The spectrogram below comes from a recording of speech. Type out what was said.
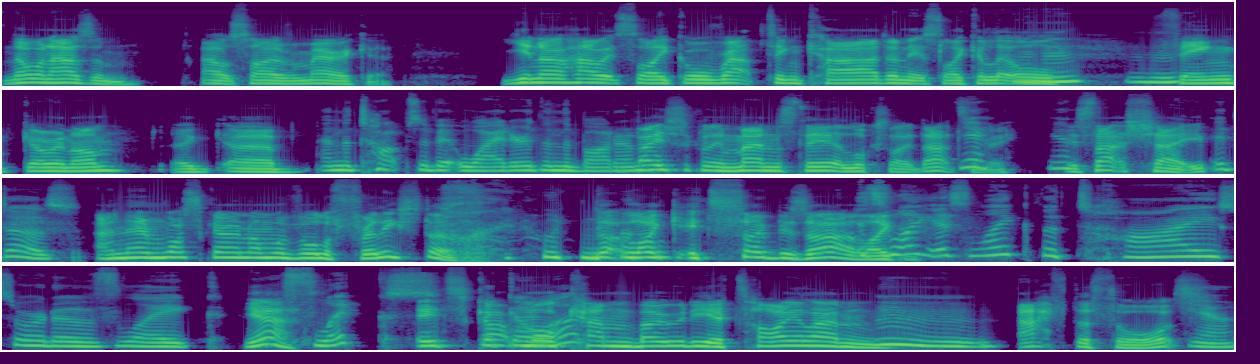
No one has them outside of America. You know how it's like all wrapped in card and it's like a little Mhm, mhm. thing going on. Uh, and the top's a bit wider than the bottom. basically, man's theatre looks like that to Yeah, me. yeah. It's that shape. It does. and then what's going on with all the frilly stuff? I don't know. Like it's so bizarre. it's like, like, it's like the Thai sort of like yeah, flicks. it's got go more up. Cambodia, Thailand Mm, afterthoughts. yeah.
